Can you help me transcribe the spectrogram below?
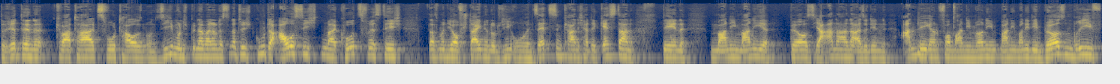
dritten Quartal 2007. Und ich bin der Meinung, das sind natürlich gute Aussichten, mal kurzfristig, dass man hier auf steigende Notierungen setzen kann. Ich hatte gestern den Money Money Börsianern, also den Anlegern von Money Money, Money Money, den Börsenbrief,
